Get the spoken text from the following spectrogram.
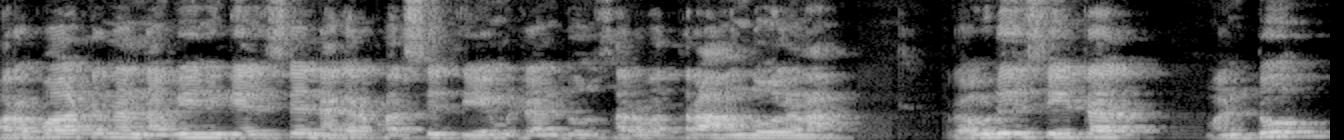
పొరపాటున నవీన్ గెలిస్తే నగర పరిస్థితి ఏమిటంటూ సర్వత్రా ఆందోళన. రౌడీ సీటర్ అంటూ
